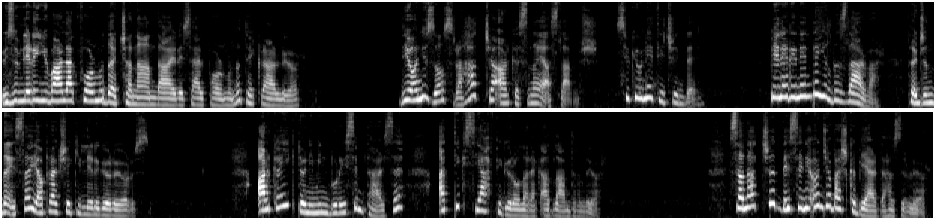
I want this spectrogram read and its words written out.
Üzümlerin yuvarlak formu da çanağın dairesel formunu tekrarlıyor. Dionysos rahatça arkasına yaslanmış. Sükunet içinde. Pelerininde yıldızlar var. Tacında ise yaprak şekilleri görüyoruz. Arkaik dönemin bu resim tarzı attik siyah figür olarak adlandırılıyor. Sanatçı deseni önce başka bir yerde hazırlıyor.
